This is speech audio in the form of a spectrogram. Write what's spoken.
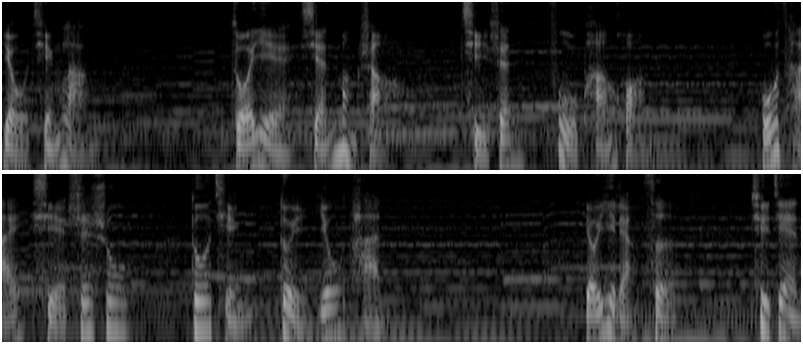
有情郎？昨夜闲梦少，起身复彷徨。无才写诗书，多情对幽谈。有一两次，去见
